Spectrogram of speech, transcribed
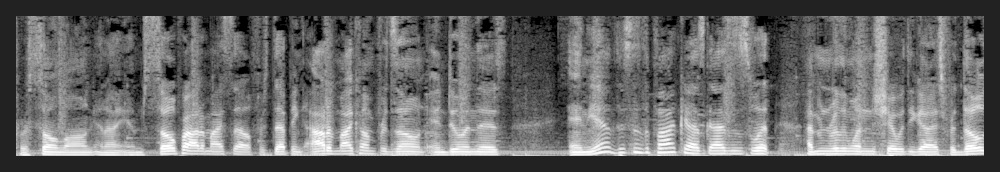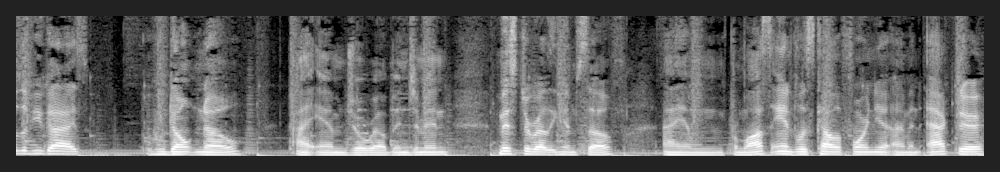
for so long, and I am so proud of myself for stepping out of my comfort zone and doing this. And yeah, this is the podcast, guys. This is what I've been really wanting to share with you guys. For those of you guys who don't know, I am Jorelle Benjamin, Mr. Relly himself. I am from Los Angeles, California. I'm an actor,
